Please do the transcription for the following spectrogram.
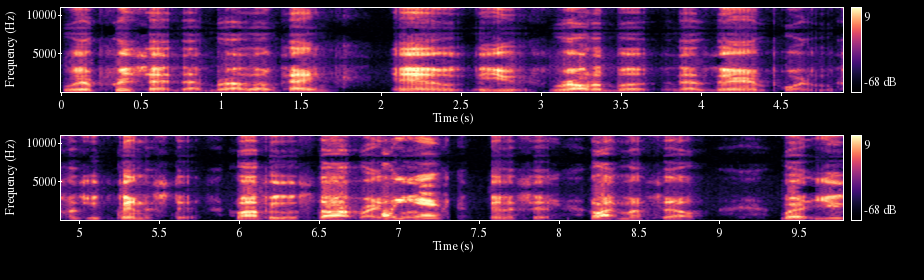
we appreciate that, brother. Okay, and you wrote a book that's very important because you finished it. A lot of people start writing Oh, books yes. and finish it, like myself, but you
